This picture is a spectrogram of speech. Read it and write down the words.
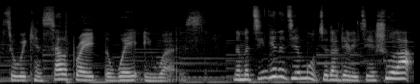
so we can celebrate the way it was. 那么今天的节目就到这里结束啦。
